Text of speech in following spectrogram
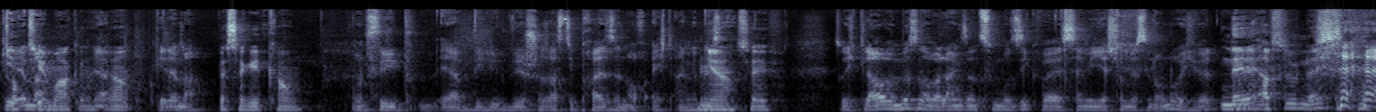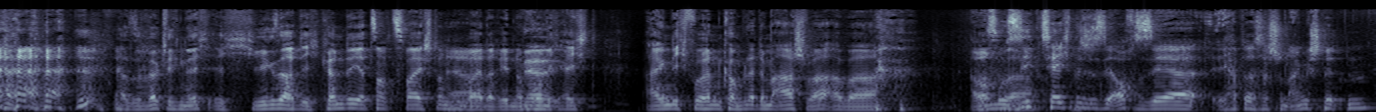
Top-Tier-Marke. Ja, Ja. Geht immer. Besser geht kaum. Und für die, ja, wie, du- wie du schon sagst, die Preise sind auch echt angemessen. Ja, safe. So, ich glaube, wir müssen aber langsam zur Musik, weil Sammy jetzt schon ein bisschen unruhig wird. Nee, absolut nicht. also wirklich nicht. Ich, wie gesagt, ich könnte jetzt noch zwei Stunden Ja. weiterreden, obwohl Ja. ich echt eigentlich vorhin komplett im Arsch war, aber Aber war- musiktechnisch ist ja auch sehr, ich habe das ja schon angeschnitten.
